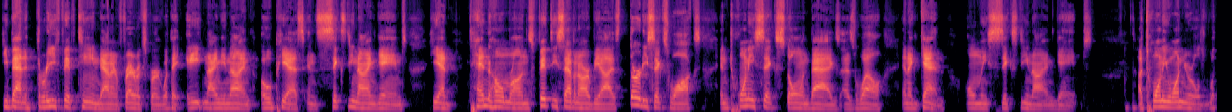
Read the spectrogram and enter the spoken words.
He batted 315 down in Fredericksburg with a 899 OPS in 69 games. He had 10 home runs, 57 RBIs, 36 walks, and 26 stolen bags as well. And again, only 69 games. A 21 year old with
